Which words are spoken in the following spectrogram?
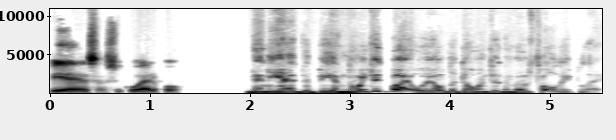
pies, su cuerpo. Then he had to be anointed by oil to go into the most holy place.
